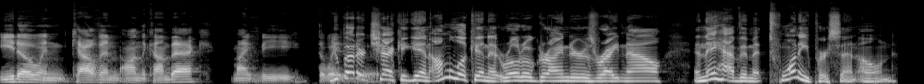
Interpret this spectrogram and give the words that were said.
Ito and Calvin on the comeback might be the way. you to better do it. check again. I'm looking at RotoGrinders right now, and they have him at 20% owned.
